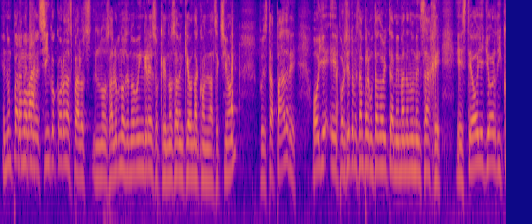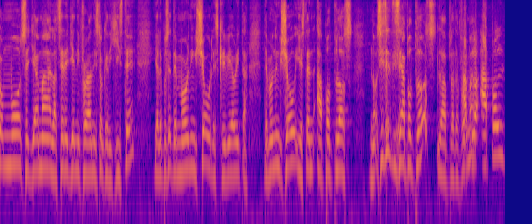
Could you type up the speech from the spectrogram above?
En un ¿Cómo parámetro de cinco coronas para los, los alumnos de nuevo ingreso que no saben qué onda con la sección, pues está padre. Oye, eh, por cierto, me están preguntando ahorita, me mandan un mensaje. Este, oye Jordi, ¿cómo se llama la serie Jennifer Aniston que dijiste? Ya le puse The Morning Show, le escribí ahorita. The Morning Show y está en Apple Plus. ¿No? ¿Sí se dice Apple Plus, la plataforma? Apple, Apple,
